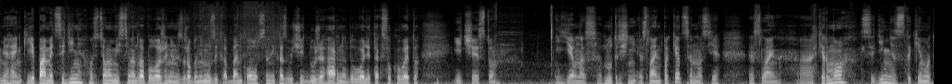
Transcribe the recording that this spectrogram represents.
м'ягенькі. Є пам'ять сидінь. Ось в цьому місці на два положення не зроблена музика Бен Коловсен, яка звучить дуже гарно, доволі так соковито і чисто. І є в нас внутрішній S-Line пакет, це в нас є S-Line кермо, сидіння з таким от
